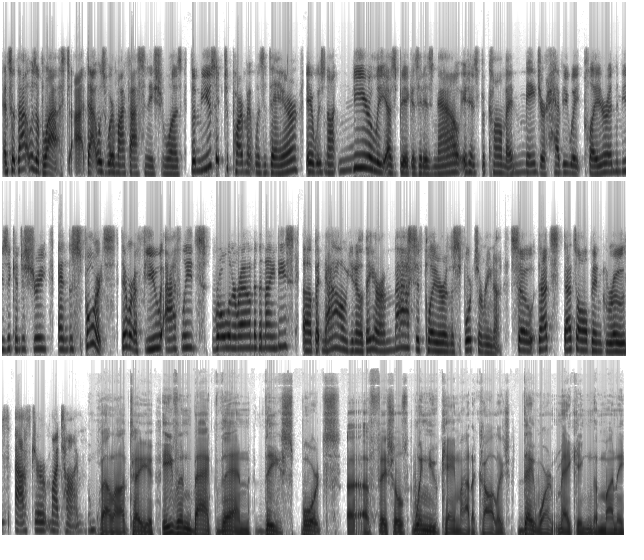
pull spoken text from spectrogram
And so, that was a blast. I, that was where my fascination was. The music department was there. It was not nearly as big as it is now. It has become a major heavyweight player in the music industry and the sports. There were a few athletes rolling around in the 90s, uh, but now, you know, they are a massive player in the sports arena. So that's that's all been growth after my time. Well, I'll tell you, even back then, the sports uh, officials, when you came out of college, they weren't making the money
